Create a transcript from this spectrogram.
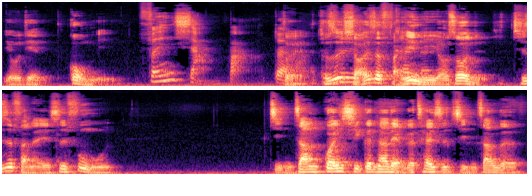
有点共鸣，分享吧，对。可是小孩子反应，你有时候其实反而也是父母紧张，关系跟他两个才是紧张的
